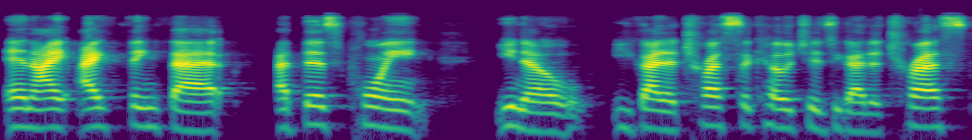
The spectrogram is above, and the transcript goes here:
And I I think that at this point, you know, you got to trust the coaches, you got to trust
